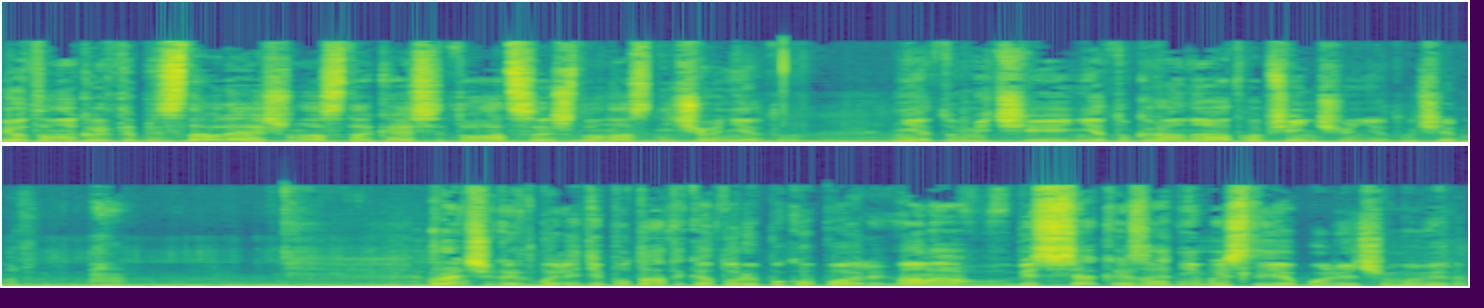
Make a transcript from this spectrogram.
И вот она говорит, ты представляешь, у нас такая ситуация, что у нас ничего нету. Нету мечей, нету гранат, вообще ничего нет учебных. Раньше, говорит, были депутаты, которые покупали. Она без всякой задней мысли, я более чем уверен,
